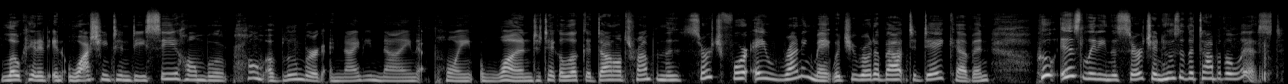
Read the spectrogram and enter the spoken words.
located in Washington, D.C., home, home of Bloomberg 99.1, to take a look at Donald Trump and the search for a running mate, which you wrote about today, Kevin. Who is leading the search and who's at the top of the list?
